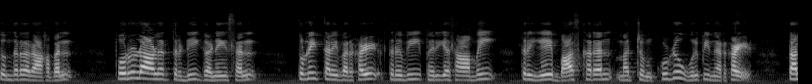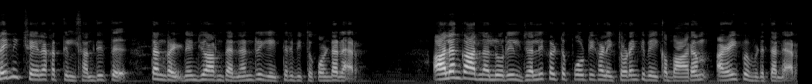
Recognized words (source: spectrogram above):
சுந்தரராகவன் பொருளாளர் திரு டி கணேசன் துணைத் தலைவர்கள் திரு வி பெரியசாமி திரு ஏ பாஸ்கரன் மற்றும் குழு உறுப்பினர்கள் தலைமைச் செயலகத்தில் சந்தித்து தங்கள் நெஞ்சார்ந்த நன்றியை தெரிவித்துக் கொண்டனர். அலங்காநல்லூரில் ஜல்லிக்கட்டு போட்டிகளை தொடங்கி வைக்குமாறும் அழைப்பு விடுத்தனர்.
